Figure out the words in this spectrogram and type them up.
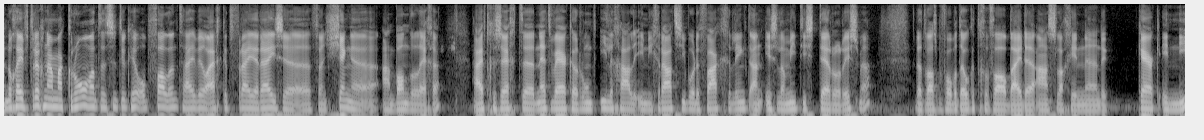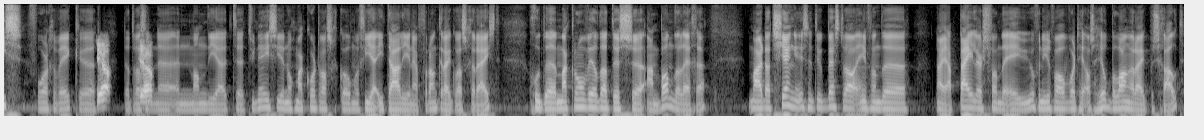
Nog even terug naar Macron, want het is natuurlijk heel opvallend. Hij wil eigenlijk het vrije reizen van Schengen aan banden leggen. Hij heeft gezegd, netwerken rond illegale immigratie worden vaak gelinkt aan islamitisch terrorisme. Dat was bijvoorbeeld ook het geval bij de aanslag in de kerk in Nice vorige week. Uh, ja, dat was een, uh, een, man die uit uh, Tunesië nog maar kort was gekomen, via Italië naar Frankrijk was gereisd. Goed, Macron wil dat dus aan banden leggen. Maar dat Schengen is natuurlijk best wel een van de nou ja, pijlers van de EU, of in ieder geval wordt hij als heel belangrijk beschouwd.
